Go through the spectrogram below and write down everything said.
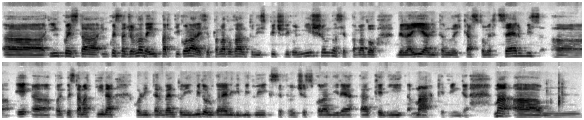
Uh, in, questa, in, questa, giornata in particolare si è parlato tanto di speech recognition, si è parlato della IA all'interno del customer service uh, e poi questa mattina con l'intervento di Guido Lucarelli di B2X e Francesco Landi React anche di marketing. Ma um,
